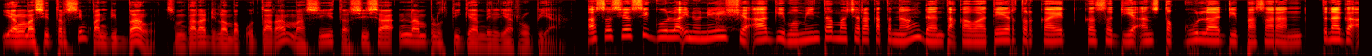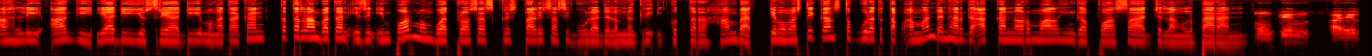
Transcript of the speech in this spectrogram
yang masih tersimpan di bank, sementara di Lombok Utara masih tersisa 63 miliar rupiah. Asosiasi Gula Indonesia AGI meminta masyarakat tenang dan tak khawatir terkait kesediaan stok gula di pasaran. Tenaga ahli AGI Yadi Yusriadi mengatakan keterlambatan izin impor membuat proses kristalisasi gula dalam negeri ikut terhambat. Dia memastikan stok gula tetap aman dan harga akan normal hingga puasa jelang lebaran. Mungkin air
